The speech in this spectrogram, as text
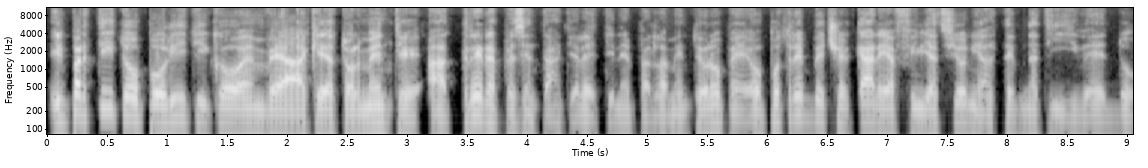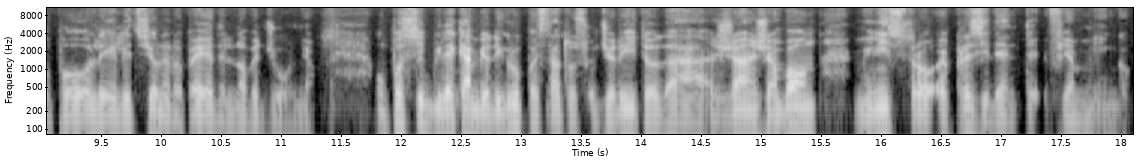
Il partito politico MVA, che attualmente ha tre rappresentanti eletti nel Parlamento europeo, potrebbe cercare affiliazioni alternative dopo le elezioni europee del 9 giugno. Un possibile cambio di gruppo è stato suggerito da Jean Jambon, ministro e presidente fiammingo.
